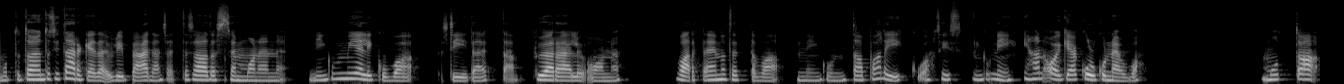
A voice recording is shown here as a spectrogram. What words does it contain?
Mutta toi on tosi tärkeää ylipäätänsä, että saataisiin semmoinen niin kuin mielikuva siitä, että pyöräily on varteen otettava niin kuin, tapa liikkua. Siis niin, kuin, niin, ihan oikea kulkuneuvo. Mutta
